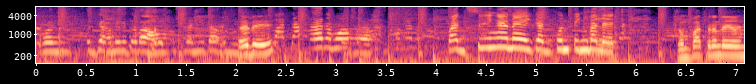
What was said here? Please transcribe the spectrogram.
Kung pagka kami nagtrabaho, tapos nanita ko. Ready? patak ano mo? Pag swingan na kag kunting balik. Kumpat rin na yun.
